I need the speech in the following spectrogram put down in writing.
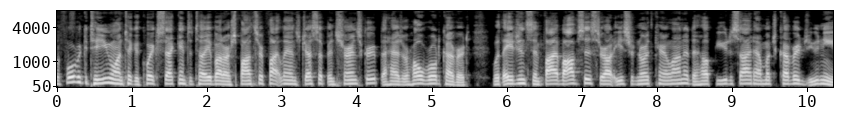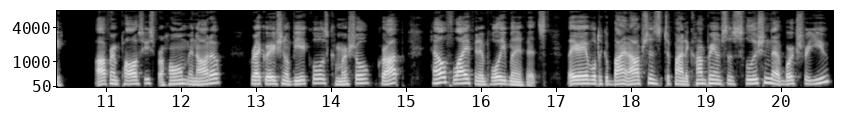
Before we continue, I want to take a quick second to tell you about our sponsor, Flatlands Jessup Insurance Group, that has your whole world covered, with agents in five offices throughout eastern North Carolina to help you decide how much coverage you need. Offering policies for home and auto, recreational vehicles, commercial, crop, health, life, and employee benefits. They are able to combine options to find a comprehensive solution that works for you.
